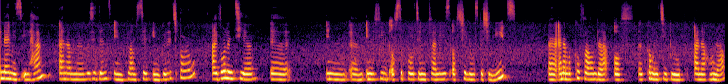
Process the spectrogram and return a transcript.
name is Ilham and I'm a resident in Plumstead in Greenwich Borough. I volunteer uh, in, um, in the field of supporting families of children with special needs uh, and I'm a co-founder of a community group, Ana Huna,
